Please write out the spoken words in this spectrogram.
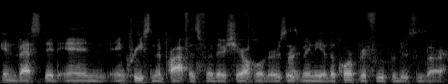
invested in increasing the profits for their shareholders right. as many of the corporate food producers are.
